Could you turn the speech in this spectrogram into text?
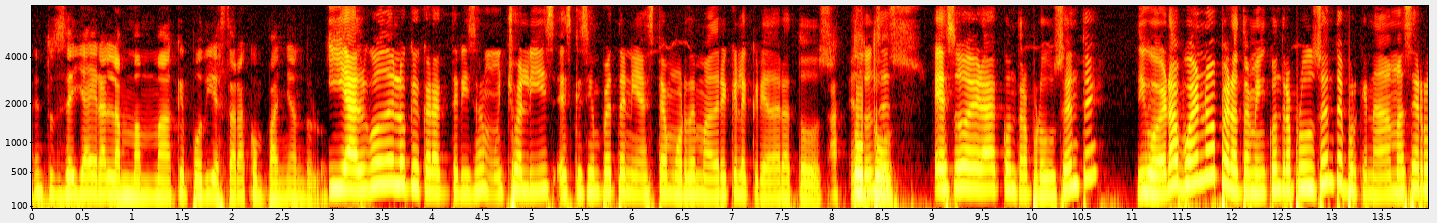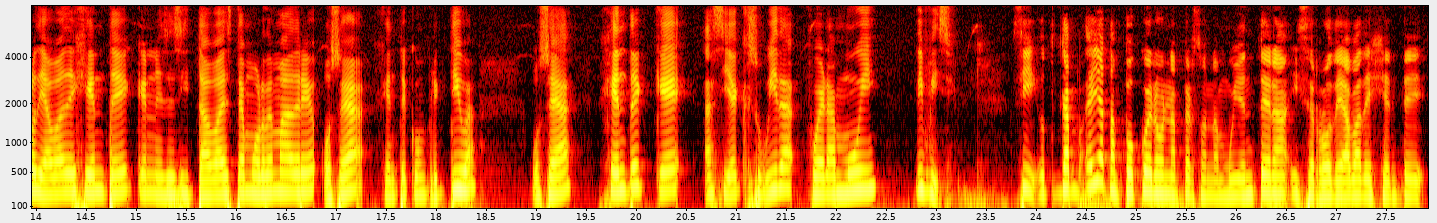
entonces ella era la mamá que podía estar acompañándolos. Y algo de lo que caracteriza mucho a Liz es que siempre tenía este amor de madre que le quería dar a todos. a Entonces, todos. eso era contraproducente. Digo, era bueno, pero también contraproducente porque nada más se rodeaba de gente que necesitaba este amor de madre, o sea, gente conflictiva, o sea, gente que hacía que su vida fuera muy difícil. Sí, ella tampoco era una persona muy entera y se rodeaba de gente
